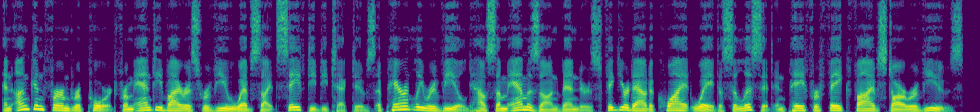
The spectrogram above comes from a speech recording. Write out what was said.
an unconfirmed report from antivirus review website Safety Detectives apparently revealed how some Amazon vendors figured out a quiet way to solicit and pay for fake 5 star reviews,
